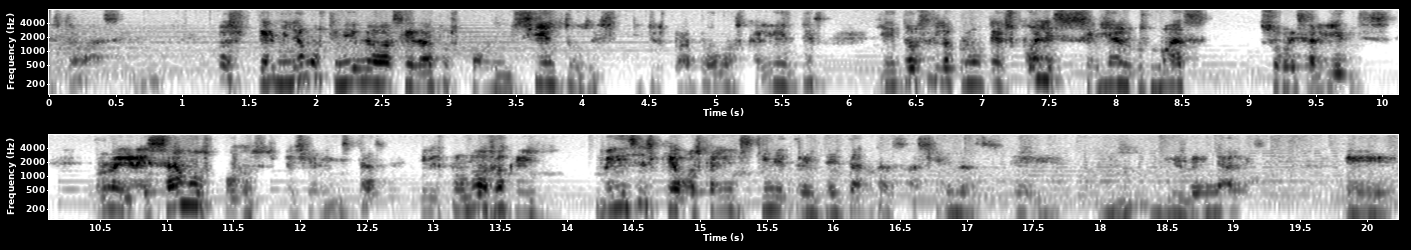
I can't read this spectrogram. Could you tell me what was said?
esta base. Entonces terminamos teniendo una base de datos con cientos de sitios para pruebas calientes, y entonces la pregunta es, ¿cuáles serían los más sobresalientes? Regresamos con los especialistas y les preguntamos, ok, me dices que Aguascalientes tiene treinta y tantas haciendas eh, virreinales. Eh,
